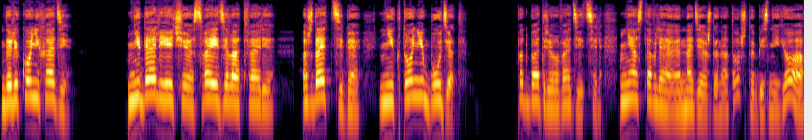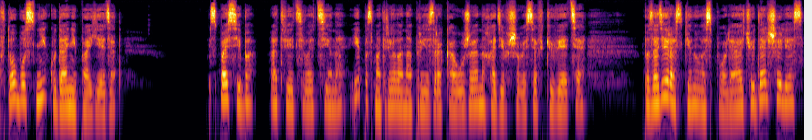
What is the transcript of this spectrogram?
«Далеко не ходи. Недалече, свои дела твори. Ждать тебя никто не будет», — подбодрил водитель, не оставляя надежды на то, что без нее автобус никуда не поедет. «Спасибо», — ответила Тина и посмотрела на призрака, уже находившегося в кювете. Позади раскинулось поле, а чуть дальше лес.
